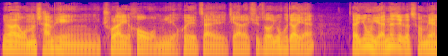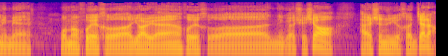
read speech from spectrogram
另外，我们产品出来以后，我们也会在接下来去做用户调研，在用研的这个层面里面，我们会和幼儿园、会和那个学校，还甚至于和家长，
